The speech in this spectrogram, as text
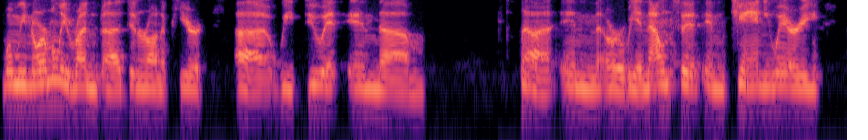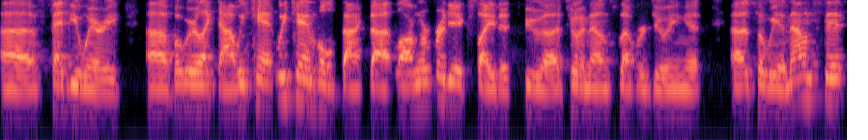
when we normally run uh, dinner on a pier, uh, we do it in um, in or we announce it in January. February, but we were like, "Nah, we can't. We can't hold back that long." We're pretty excited to to announce that we're doing it uh, so we announced it.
